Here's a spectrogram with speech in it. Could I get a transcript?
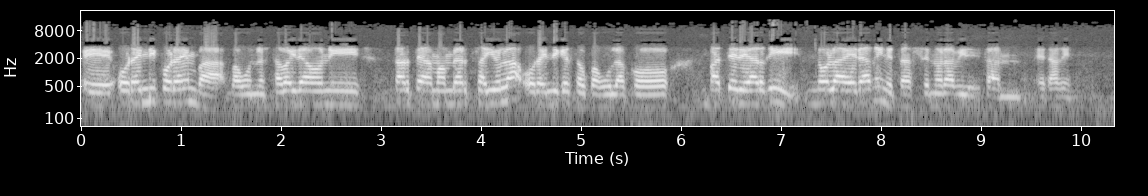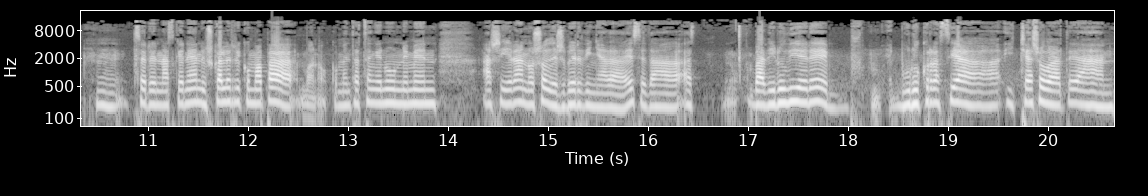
e, oraindik orain, ba, ba, bueno, ez da honi tartea eman behar zaiola, oraindik ez daukagulako batere argi nola eragin eta zenora bidetan eragin. Hmm, zeren azkenean Euskal Herriko mapa, bueno, komentatzen genuen hemen hasieran oso desberdina da, ez? Eta badirudi ere burokrazia itxaso batean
